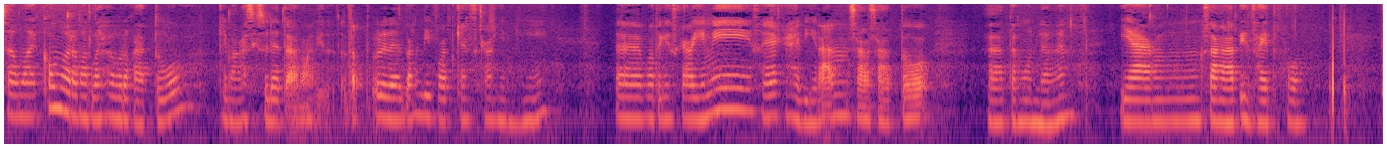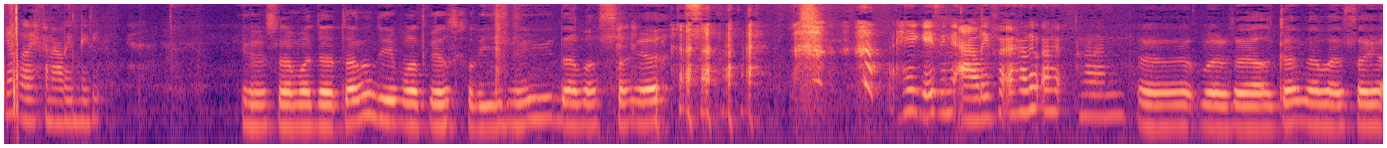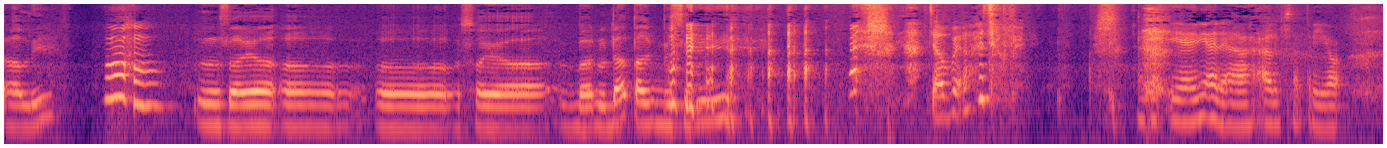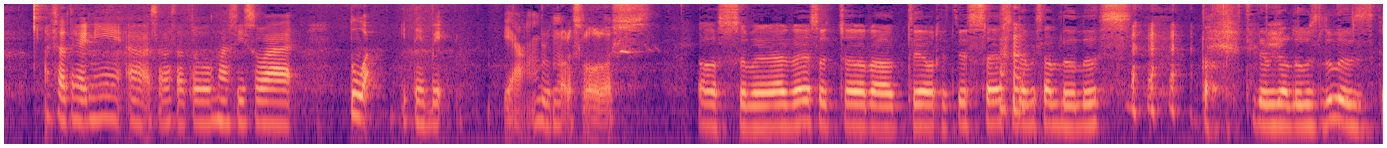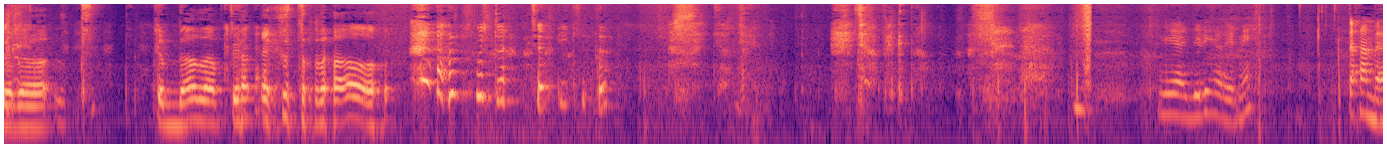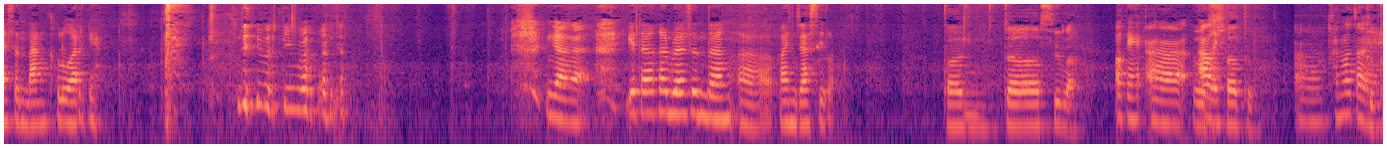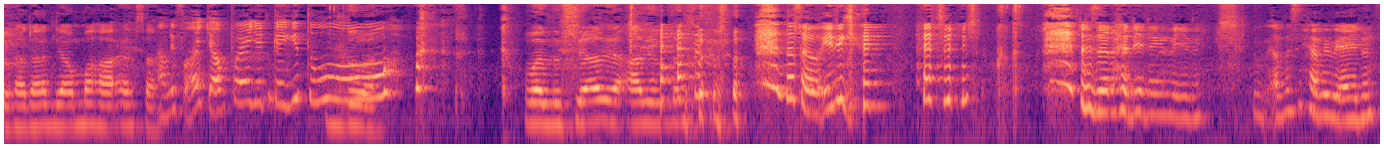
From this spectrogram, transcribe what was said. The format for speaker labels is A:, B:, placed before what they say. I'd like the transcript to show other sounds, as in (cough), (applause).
A: Assalamualaikum warahmatullahi wabarakatuh. Terima kasih sudah datang, tetap sudah datang di podcast kali ini. Eh, podcast kali ini saya kehadiran salah satu eh, tamu undangan yang sangat insightful. Ya boleh kenalin diri.
B: Ya, selamat datang di podcast kali ini. Nama saya (laughs)
A: Hey guys, ini Alif. Eh, Alif, eh, kenalan.
B: eh, Perkenalkan nama saya Ali. Saya eh, eh, saya baru datang di sini. (laughs) (laughs)
A: capek, capek. Capek. Ya ini ada Alif Satrio. Alif Satrio ini eh, salah satu mahasiswa tua ITB yang belum lulus lulus.
B: Oh, sebenarnya secara teoritis saya sudah bisa lulus, (laughs) tapi tidak bisa lulus lulus karena kendala pihak eksternal.
A: udah jadi gitu capek capek ketawa Iya, jadi hari ini kita akan bahas tentang keluarga. (laughs) Tiba-tiba banyak. Enggak, enggak. Kita akan bahas tentang eh, Pancasila.
B: Pancasila.
A: Oke, eh,
B: Terus
A: Alif.
B: satu.
A: Eh, kan lo tau ya?
B: Ketuhanan yang Maha Esa.
A: Alif aja capek, jangan kayak gitu.
B: Dua. (laughs) Kemanusiaan yang adil dan beradab.
A: Lo tau, ini kan (laughs) Reza Radin yang ini, ini. Apa sih Habibie Ainun?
